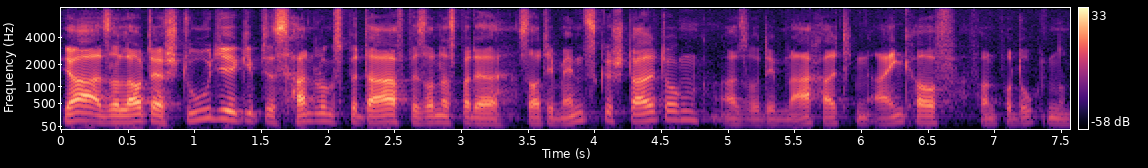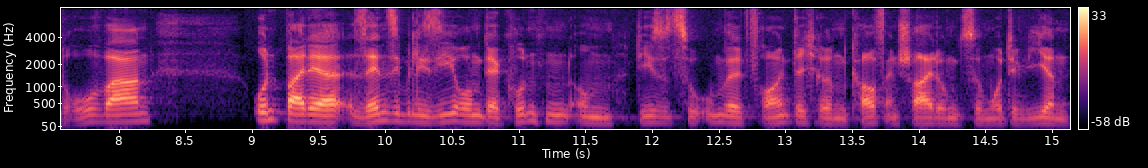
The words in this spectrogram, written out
Ja, also laut der Studie gibt es Handlungsbedarf, besonders bei der Sortimentsgestaltung, also dem nachhaltigen Einkauf von Produkten und Rohwaren und bei der Sensibilisierung der Kunden, um diese zu umweltfreundlicheren Kaufentscheidungen zu motivieren.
